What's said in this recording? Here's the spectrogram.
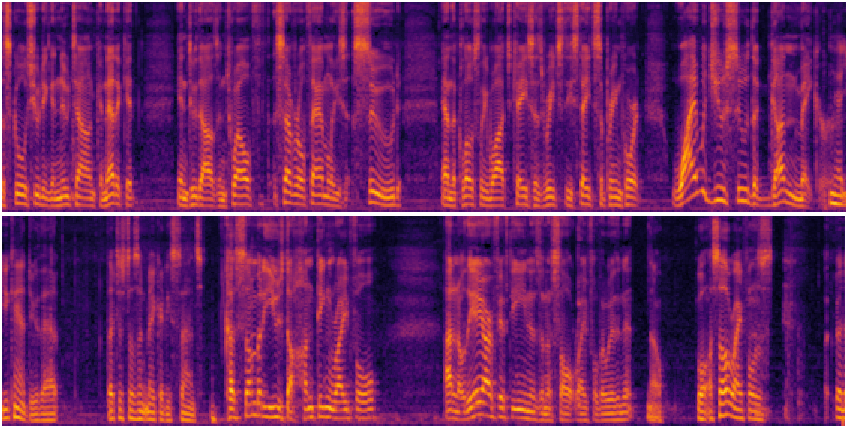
the school shooting in Newtown, Connecticut in 2012. Several families sued, and the closely watched case has reached the state Supreme Court. Why would you sue the gun maker? Yeah, you can't do that. That just doesn't make any sense. Because somebody used a hunting rifle. I don't know. The AR 15 is an assault rifle, though, isn't it? No. Well, assault rifles uh,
